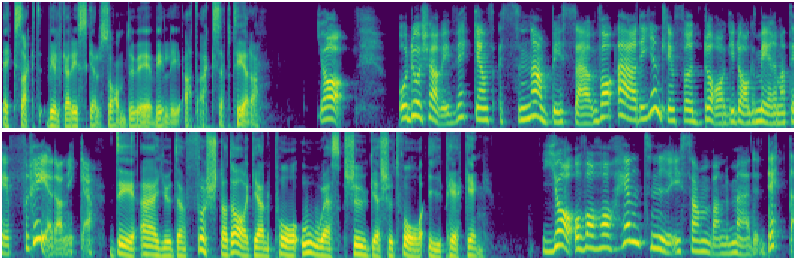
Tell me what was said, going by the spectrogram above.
exakt vilka risker som du är villig att acceptera. Ja, och då kör vi veckans snabbisar. Vad är det egentligen för dag idag mer än att det är fredag, Nicka? Det är ju den första dagen på OS 2022 i Peking. Ja, och vad har hänt nu i samband med detta?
